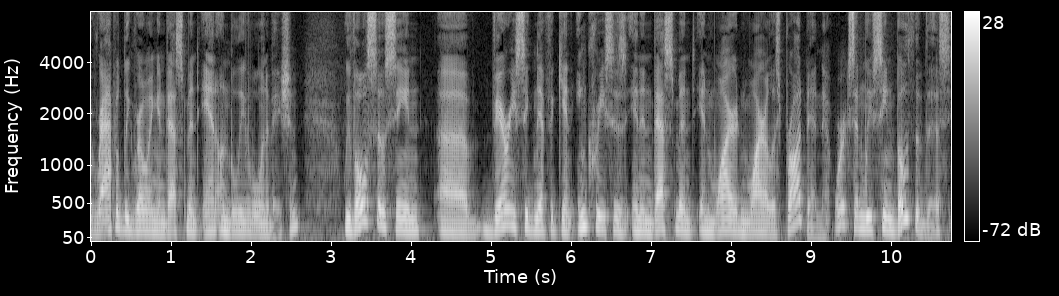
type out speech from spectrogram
rapidly growing investment and unbelievable innovation. We've also seen uh, very significant increases in investment in wired and wireless broadband networks, and we've seen both of this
